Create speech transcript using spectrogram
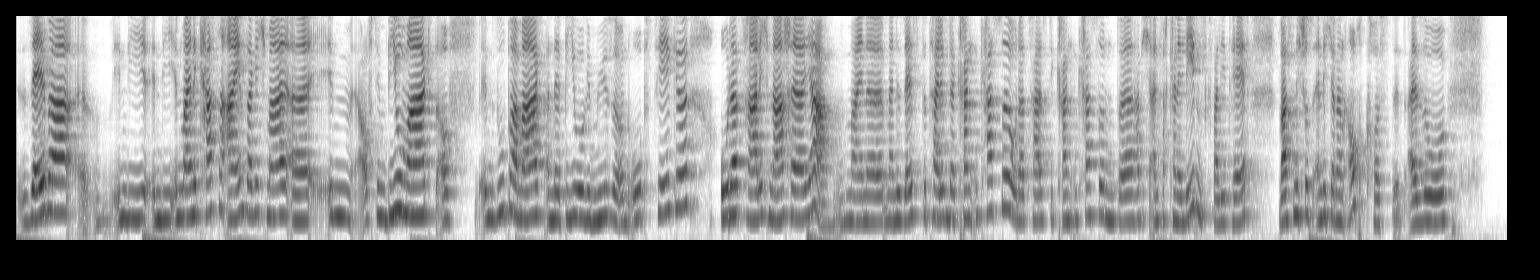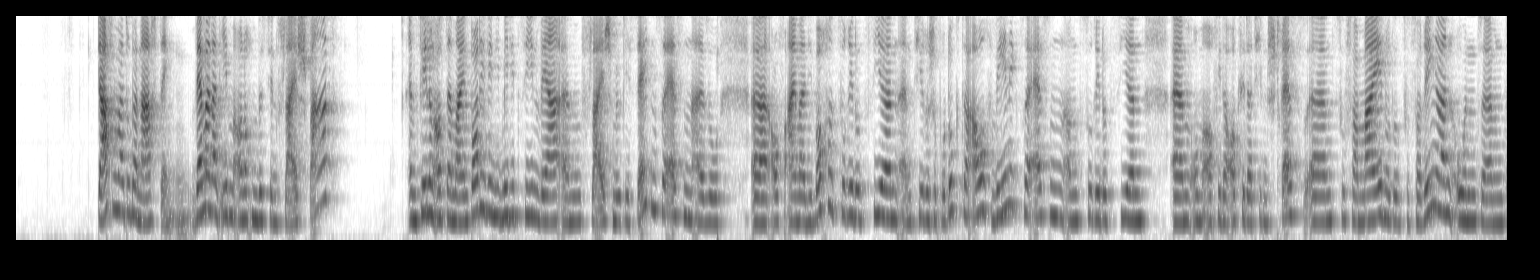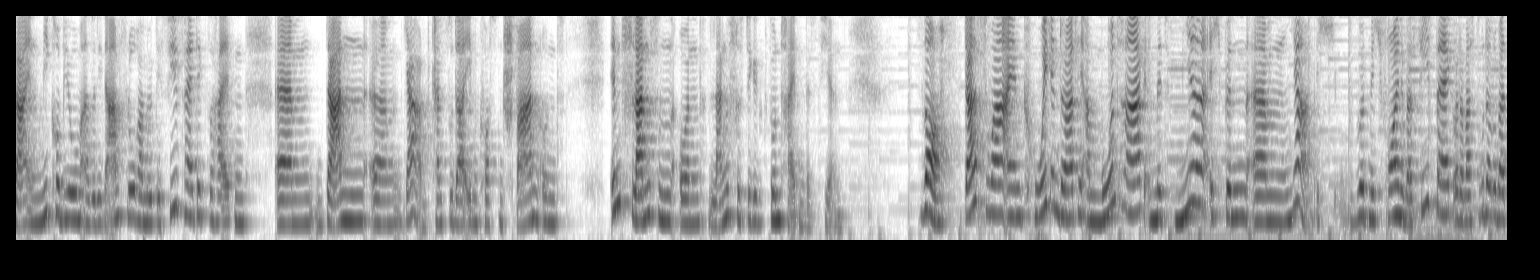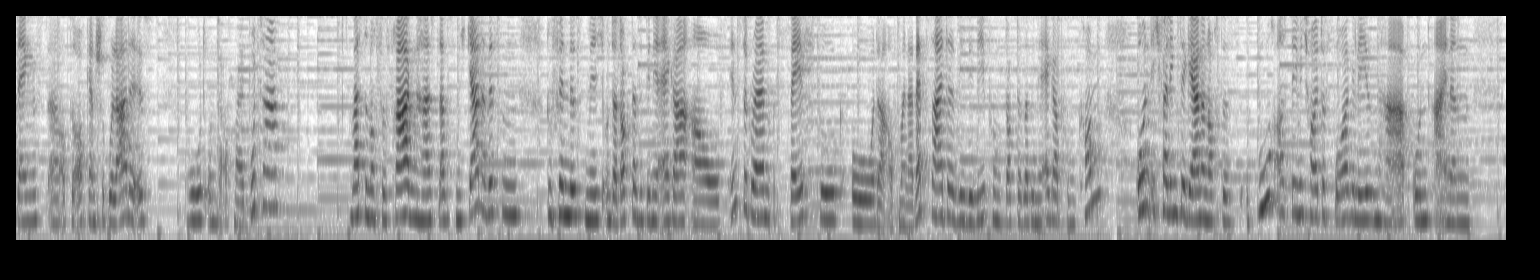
selber äh, in die in die in meine Kasse ein, sage ich mal, äh, im, auf dem Biomarkt, auf im Supermarkt an der Bio Gemüse und Obsttheke oder zahle ich nachher, ja, meine, meine Selbstbeteiligung der Krankenkasse oder zahle es die Krankenkasse und äh, habe ich einfach keine Lebensqualität, was mich schlussendlich ja dann auch kostet. Also darf man mal drüber nachdenken. Wenn man dann eben auch noch ein bisschen Fleisch spart, Empfehlung aus der Mind-Body-Medizin wäre, ähm, Fleisch möglichst selten zu essen, also äh, auf einmal die Woche zu reduzieren, ähm, tierische Produkte auch wenig zu essen und zu reduzieren, ähm, um auch wieder oxidativen Stress ähm, zu vermeiden oder zu verringern und ähm, dein Mikrobiom, also die Darmflora, möglichst vielfältig zu halten. Ähm, dann ja, kannst du da eben Kosten sparen und in Pflanzen und langfristige Gesundheit investieren. So, das war ein Quick and Dirty am Montag mit mir. Ich bin, ähm, ja, ich würde mich freuen über Feedback oder was du darüber denkst, äh, ob du auch gern Schokolade isst, Brot und auch mal Butter. Was du noch für Fragen hast, lass es mich gerne wissen. Du findest mich unter Dr. Sibinia Egger auf Instagram, Facebook oder auf meiner Webseite www.drsabineegger.com und ich verlinke dir gerne noch das Buch, aus dem ich heute vorgelesen habe und einen,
